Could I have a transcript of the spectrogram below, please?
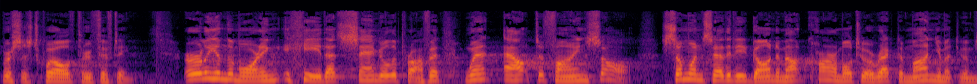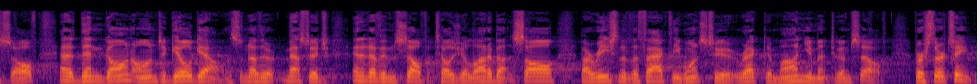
verses 12 through 15. Early in the morning, he, that's Samuel the prophet, went out to find Saul. Someone said that he'd gone to Mount Carmel to erect a monument to himself and had then gone on to Gilgal. This is another message in and of himself. It tells you a lot about Saul by reason of the fact that he wants to erect a monument to himself. Verse 13.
